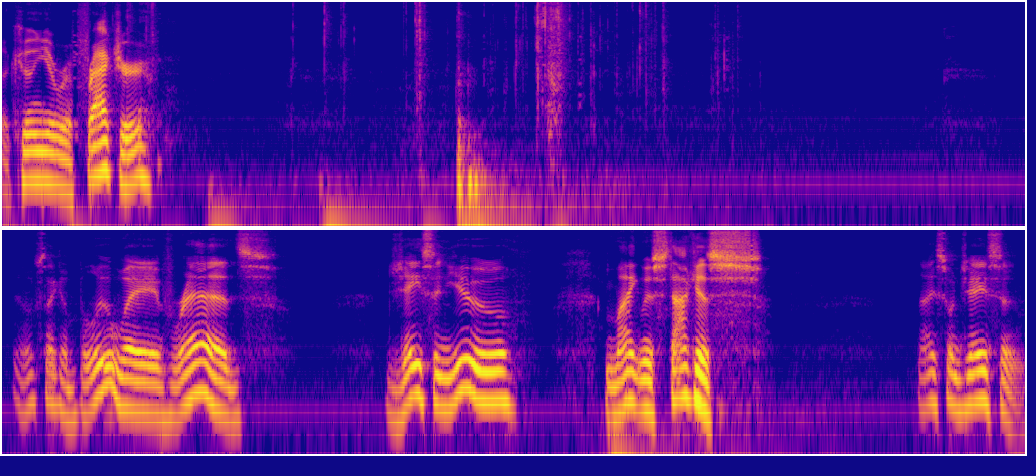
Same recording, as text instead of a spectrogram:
Acuna refractor It looks like a blue wave, Reds. Jason Yu, Mike Moustakas. Nice one, Jason.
